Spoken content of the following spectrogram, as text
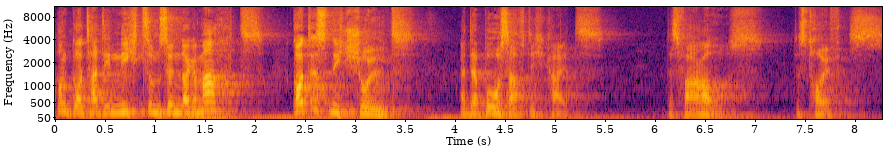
und Gott hat ihn nicht zum Sünder gemacht. Gott ist nicht schuld an der Boshaftigkeit des Pharaos, des Teufels.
